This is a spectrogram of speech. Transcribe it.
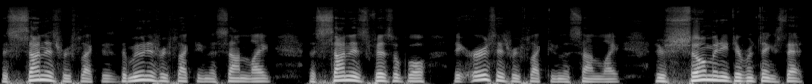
The sun is reflected. The moon is reflecting the sunlight. The sun is visible. The earth is reflecting the sunlight. There's so many different things that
